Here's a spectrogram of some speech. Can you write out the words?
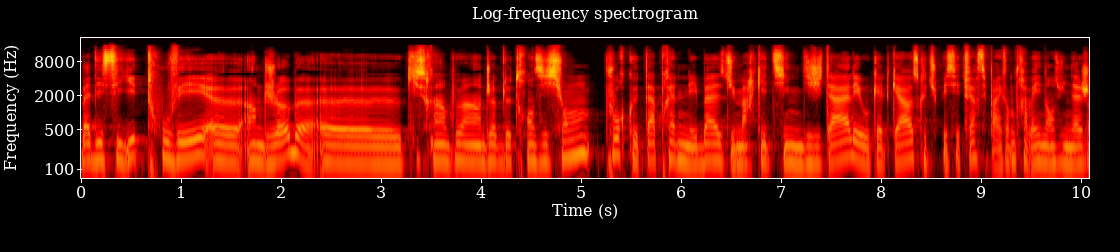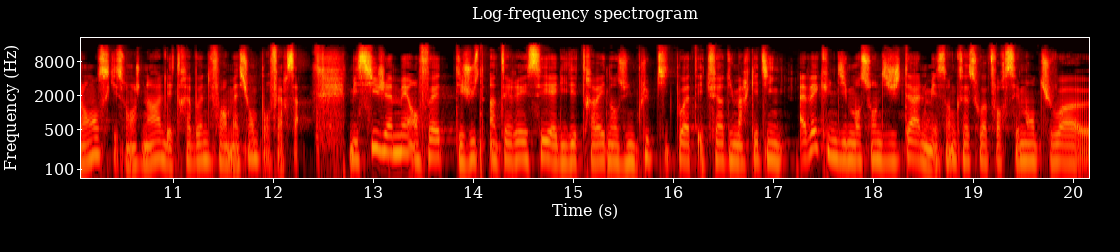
bah, d'essayer de trouver euh, un job euh, qui serait un peu un job de transition pour que tu apprennes les bases du marketing digital et auquel cas, ce que tu peux essayer de faire, c'est par exemple travailler dans une agence qui sont en général des très bonnes formations pour faire ça. Mais si jamais en fait tu es juste intéressé à l'idée de travailler dans une plus petite boîte et de faire du marketing avec une dimension digitale, mais sans que ça soit forcément, tu vois, euh,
